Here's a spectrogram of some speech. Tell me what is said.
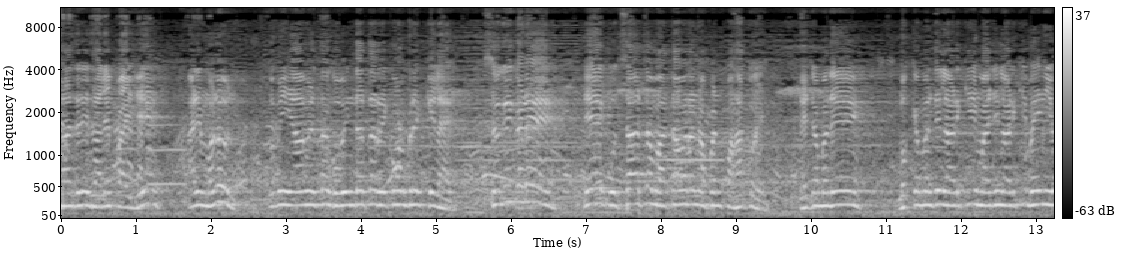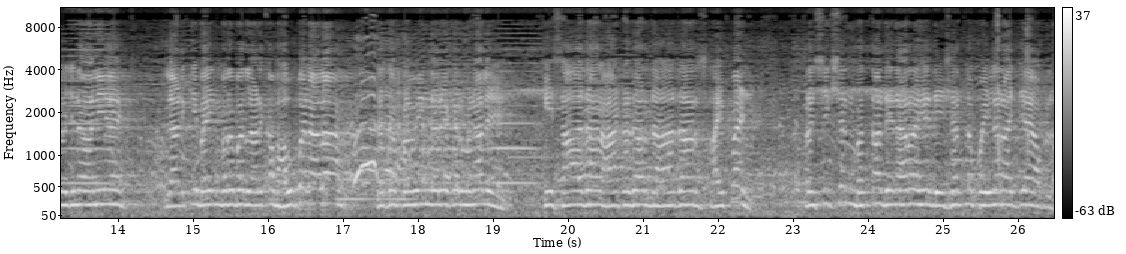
साजरे झाले पाहिजे. आणि म्हणून तुम्ही यावेळेचा गोविंदाचा रेकॉर्ड ब्रेक केला आहे सगळीकडे एक उत्साहाचं वातावरण आपण पाहतोय. त्याच्यामध्ये मुख्यमंत्री लाडकी माझी लाडकी बहीण योजना आली आहे. लाडकी बहीण बरोबर लाडका भाऊ पण आला. त्याचं प्रवीण दरेकर म्हणाले की सहा हजार आठ हजार दहा हजार स्टायपंड प्रशिक्षण भत्ता देणारं हे देशातलं पहिलं राज्य आहे आपलं.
